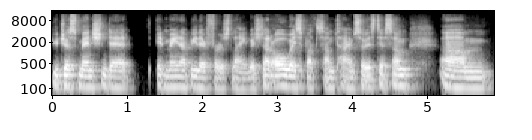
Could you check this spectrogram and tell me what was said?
you just mentioned that it may not be their first language, not always, but sometimes. So is there some um,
